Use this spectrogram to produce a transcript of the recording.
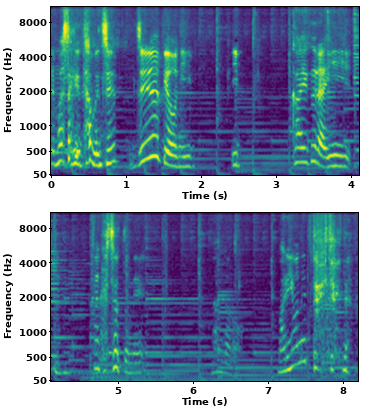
てましたけど多分 10, 10秒に1回ぐらいなんかちょっとねマリオネットみたいな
